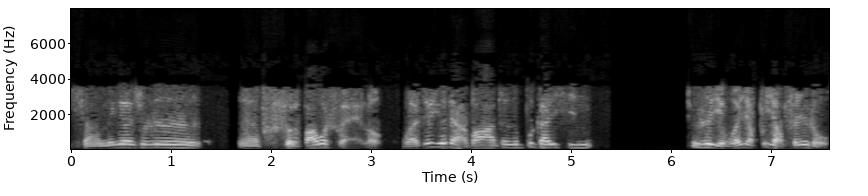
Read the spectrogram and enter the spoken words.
想那个就是呃甩把我甩了，我就有点吧这个不甘心，就是也我也不想分手，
